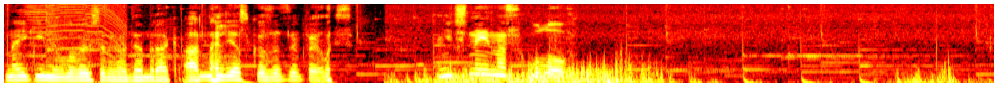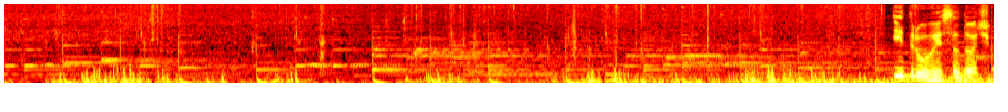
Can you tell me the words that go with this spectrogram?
на якій не вловився не один рак, а на леску зацепилась. Нічний наш улов. І другий садочок.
